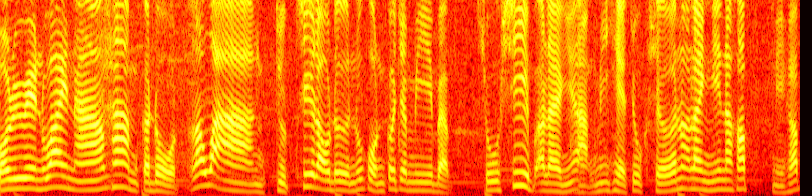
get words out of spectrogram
บริเวณว่ายน้ำห้ามกระโดด ระหว่างจุดที่เราเดินทุกคนก็จะมีแบบชูชีพอะไรอย่างเงี้ยหากมีเหตุฉุกเฉินอะไรอย่างงี้นะครับ นี่ครับ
